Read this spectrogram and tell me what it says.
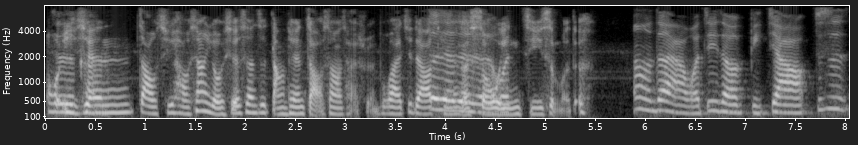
哦，以前早期好像有些甚至当天早上才宣布，我还记得要听那个收音机什么的。嗯，对啊，我记得比较就是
